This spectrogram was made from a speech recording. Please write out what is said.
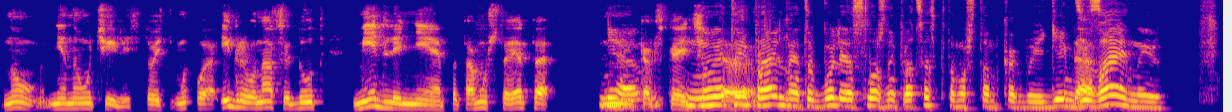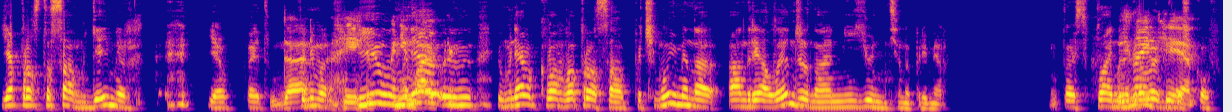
ну, не научились. То есть игры у нас идут медленнее, потому что это не, как сказать... Ну, это и правильно, это более сложный процесс, потому что там как бы и геймдизайн, да. и... Я просто сам геймер, я поэтому да, понимаю. И у меня, у меня к вам вопрос, а почему именно Unreal Engine, а не Unity, например? То есть в плане вы игровых знаете, движков.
